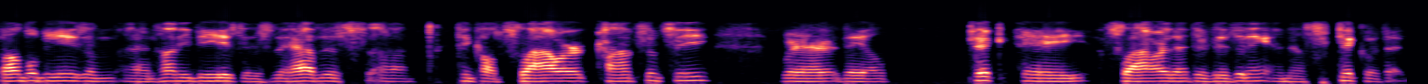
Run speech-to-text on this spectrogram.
bumblebees and, and honeybees is they have this uh, thing called flower constancy, where they'll pick a flower that they're visiting and they'll stick with it.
